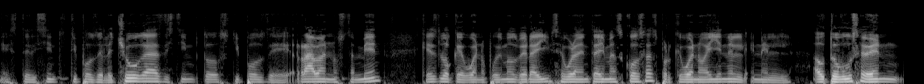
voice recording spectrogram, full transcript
este, distintos tipos de lechugas, distintos tipos de rábanos también, que es lo que, bueno, pudimos ver ahí. Seguramente hay más cosas, porque, bueno, ahí en el, en el autobús se ven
